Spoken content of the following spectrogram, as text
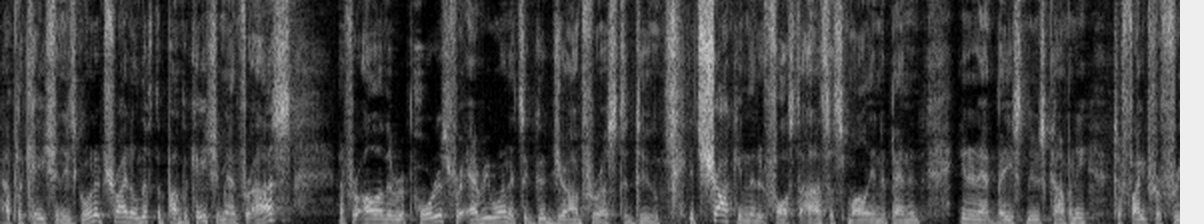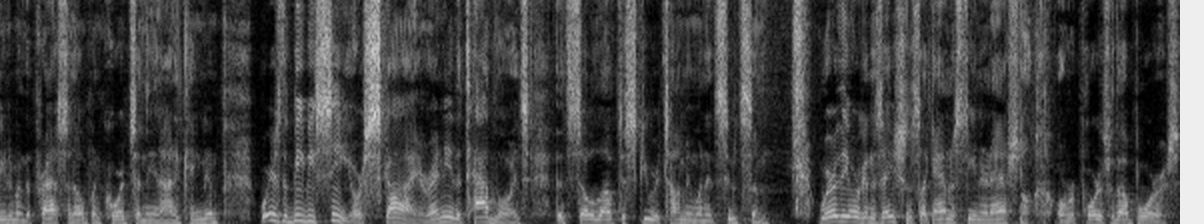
application. He's going to try to lift the publication ban for us and for all of the reporters, for everyone, it's a good job for us to do. It's shocking that it falls to us, a small independent internet-based news company, to fight for freedom of the press and open courts in the United Kingdom. Where's the BBC or Sky or any of the tabloids that so love to skewer Tommy when it suits them? Where are the organizations like Amnesty International or Reporters Without Borders?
